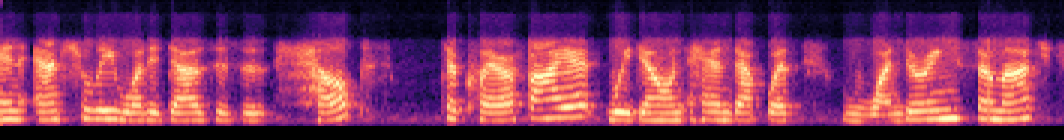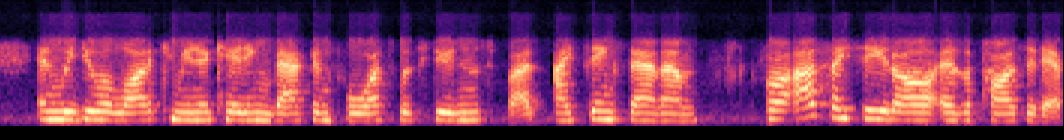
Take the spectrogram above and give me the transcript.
And actually what it does is it helps to clarify it. We don't end up with wondering so much. And we do a lot of communicating back and forth with students, but I think that um, for us, I see it all as a positive.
